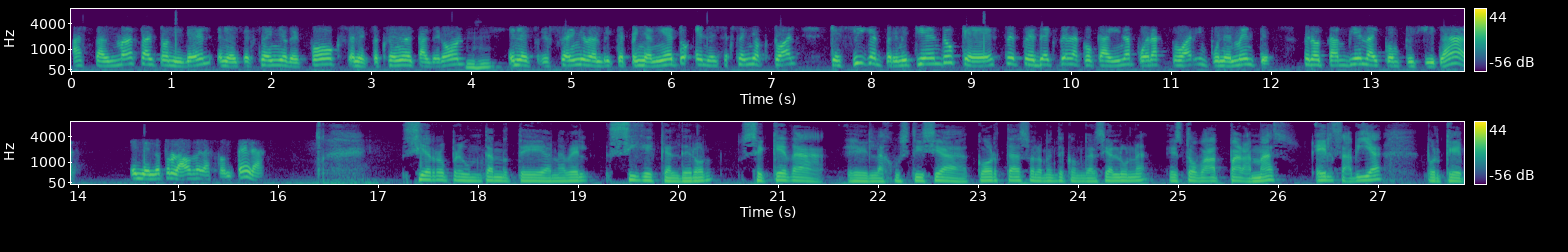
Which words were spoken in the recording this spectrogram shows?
hasta el más alto nivel, en el sexenio de Fox, en el sexenio de Calderón, en el sexenio de Enrique Peña Nieto, en el sexenio actual, que siguen permitiendo que este FedEx de la cocaína pueda actuar impunemente. Pero también hay complicidad en el otro lado de la frontera. Cierro preguntándote, Anabel, ¿sigue Calderón? ¿Se queda eh, la justicia corta solamente con García Luna? ¿Esto va para más? Él sabía, porque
